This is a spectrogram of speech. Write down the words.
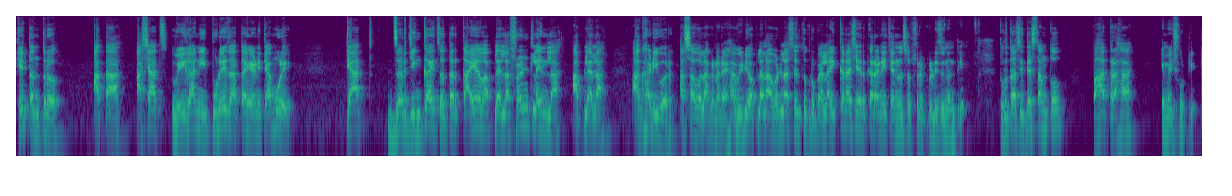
हे तंत्र आता अशाच वेगाने पुढे जात आहे आणि त्यामुळे त्यात जर जिंकायचं तर कायम आपल्याला फ्रंटलाईनला आपल्याला आघाडीवर असावं लागणार आहे. हा व्हिडिओ आपल्याला आवडला असेल तर कृपया लाईक करा शेअर करा आणि चॅनल सबस्क्राईब करण्याची विनंती आहे. तुर्तास इथेच थांबतो. पाहत रहा एम एच फोर्टी एट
